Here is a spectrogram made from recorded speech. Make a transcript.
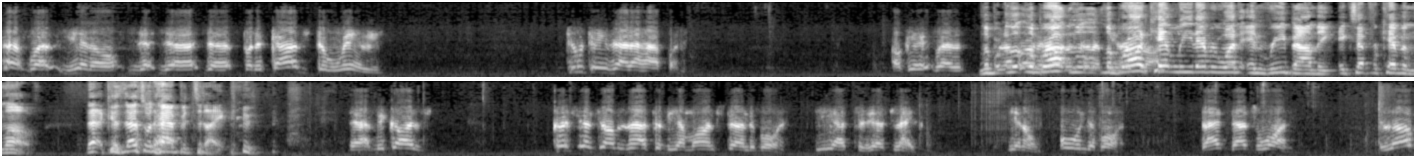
Uh, well, you know, the, the, the, for the Cavs to win, two things gotta happen. Okay, well, Le- Le- LeBron LeBron, Le- LeBron can't lead everyone in rebounding except for Kevin Love. That because that's what happened tonight. Yeah, because Christian Thompson has to be a monster on the board. He has to just like, you know, own the board. That that's one. Love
